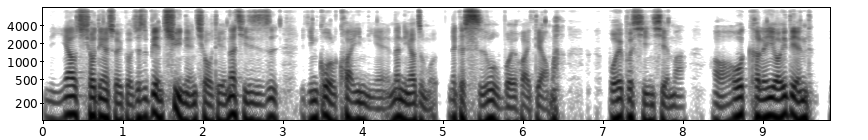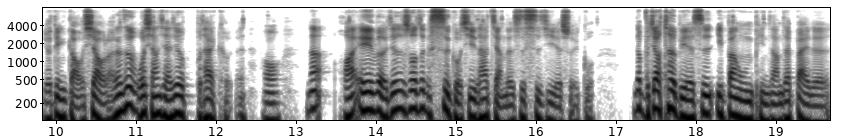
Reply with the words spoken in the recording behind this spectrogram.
你要秋天的水果就是变去年秋天，那其实是已经过了快一年。那你要怎么那个食物不会坏掉吗？不会不新鲜吗？哦，我可能有一点有点搞笑了，但是我想起来就不太可能哦。那华 ever 就是说这个四果其实它讲的是四季的水果。那比较特别是，一般我们平常在拜的，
